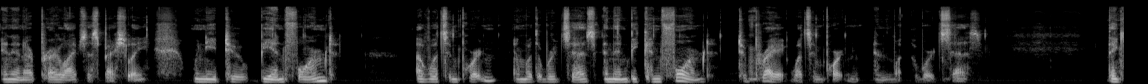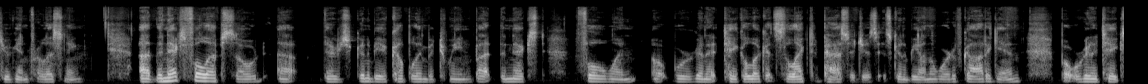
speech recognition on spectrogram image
and in our prayer lives, especially. We need to be informed of what's important and what the word says, and then be conformed to pray what's important and what the word says. Thank you again for listening. Uh, the next full episode, uh, there's going to be a couple in between, but the next full one, uh, we're going to take a look at selected passages. It's going to be on the Word of God again, but we're going to take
